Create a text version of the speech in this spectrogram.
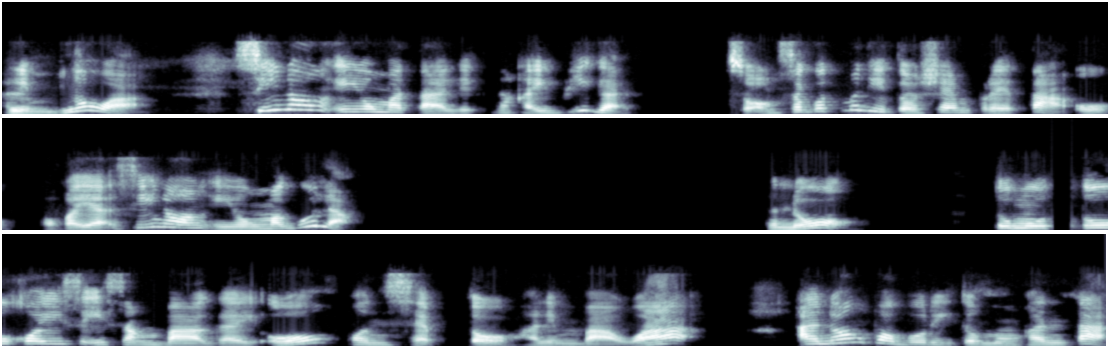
Halimbawa, sino ang iyong matalik na kaibigan? So, ang sagot mo dito, syempre, tao. O kaya, sino ang iyong magulang? Ano? Tumutukoy sa isang bagay o konsepto. Halimbawa, ano ang paborito mong kanta?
